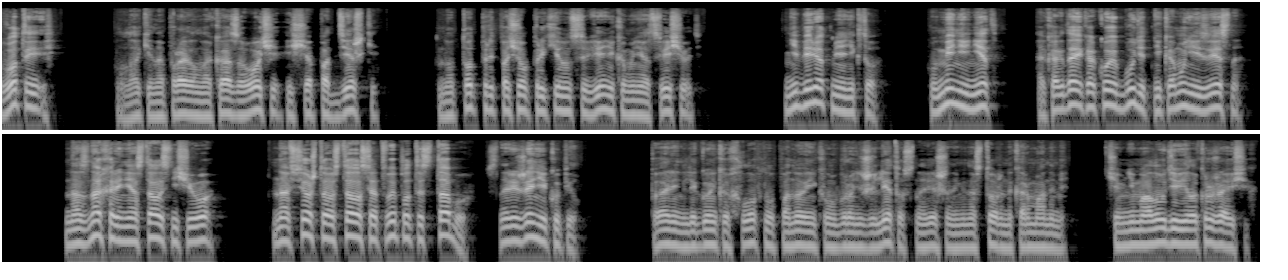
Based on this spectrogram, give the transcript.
Вот и...» Лаки направил на Каза очи, ища поддержки, но тот предпочел прикинуться веником и не отсвечивать. «Не берет меня никто. Умений нет, а когда и какое будет, никому не известно. На знахаре не осталось ничего. На все, что осталось от выплаты стабу, снаряжение купил. Парень легонько хлопнул по новенькому бронежилету с навешанными на стороны карманами, чем немало удивил окружающих.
